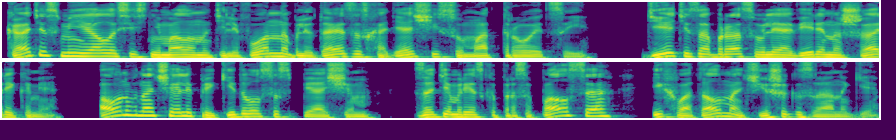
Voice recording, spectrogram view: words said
Катя смеялась и снимала на телефон, наблюдая за сходящей с ума троицей. Дети забрасывали Аверина шариками, а он вначале прикидывался спящим, затем резко просыпался и хватал мальчишек за ноги.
